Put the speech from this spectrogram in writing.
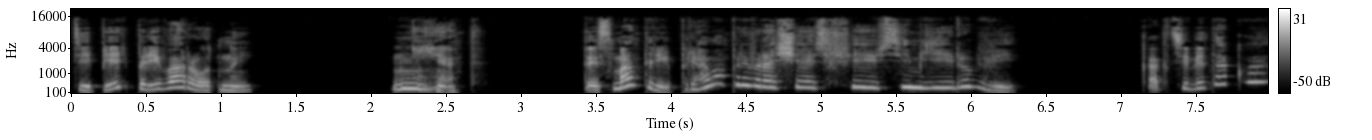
Теперь приворотный. Нет, ты смотри, прямо превращаясь в фею семьи и любви. Как тебе такое?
